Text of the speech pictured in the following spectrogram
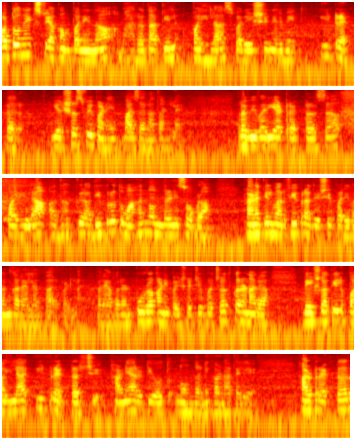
ऑटोनेक्स्ट या कंपनीनं भारतातील पहिला स्वदेशी निर्मित ई ट्रॅक्टर यशस्वीपणे बाजारात आणला आहे रविवारी या ट्रॅक्टरचा पहिला अधक अधिकृत वाहन नोंदणी सोहळा ठाण्यातील मर्फी प्रादेशिक परिवहन कार्यालयात पार पडला. पर्यावरणपूरक आणि पैशाची बचत करणाऱ्या देशातील पहिल्या ई ट्रॅक्टरची ठाणे आर टी ओत नोंदणी करण्यात आली आहे. हा ट्रॅक्टर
